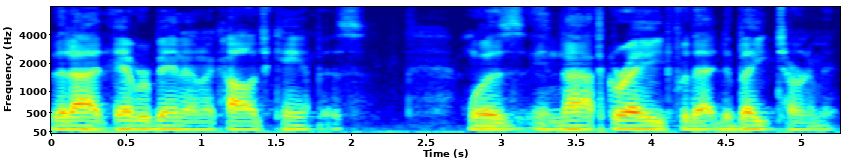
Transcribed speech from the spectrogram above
that I'd ever been on a college campus was in ninth grade for that debate tournament.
